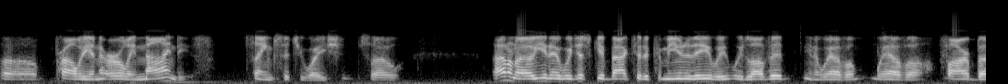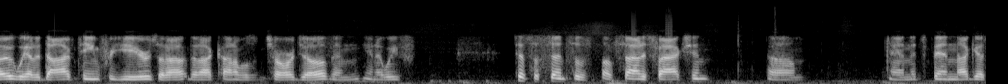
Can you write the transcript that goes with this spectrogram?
uh probably in the early 90s same situation. So I don't know. You know, we just give back to the community. We we love it. You know, we have a we have a fire boat. We had a dive team for years that I that I kind of was in charge of, and you know, we've just a sense of, of satisfaction. Um, and it's been, I guess,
